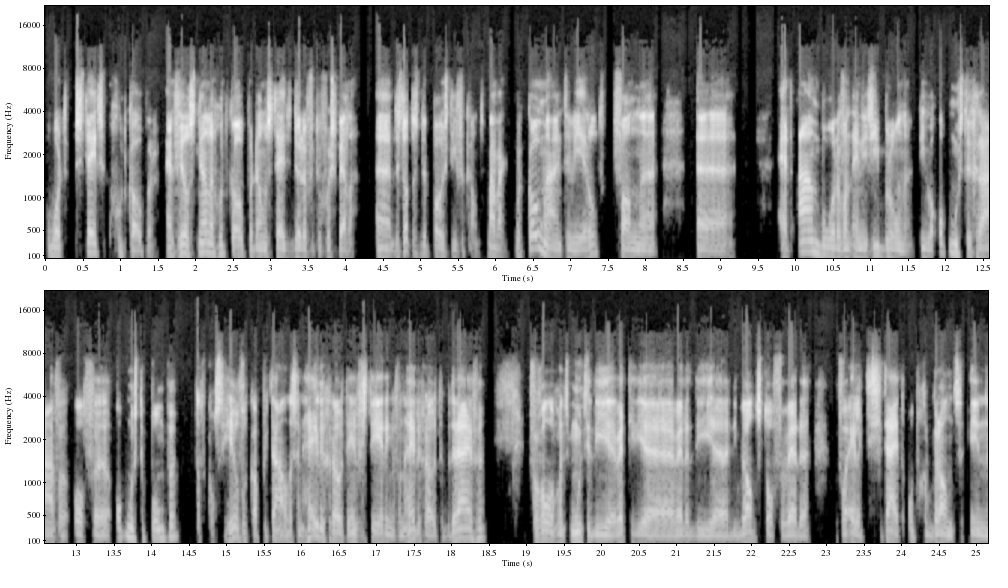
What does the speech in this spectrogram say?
wordt steeds goedkoper. En veel sneller goedkoper dan we steeds durven te voorspellen. Uh, dus dat is de positieve kant. Maar we komen uit een wereld van uh, het aanboren van energiebronnen die we op moesten graven of op moesten pompen. Dat kost heel veel kapitaal. Dat zijn hele grote investeringen van hele grote bedrijven. Vervolgens moeten die, werd die, werden die, die brandstoffen werden voor elektriciteit opgebrand in,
